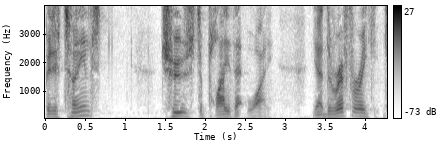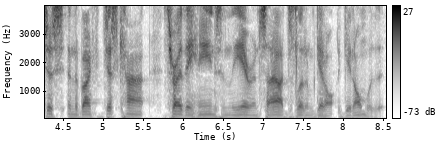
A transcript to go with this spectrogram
but if teams choose to play that way, you know, the referee just and the bunker just can't throw their hands in the air and say, "Oh, just let them get on get on with it."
